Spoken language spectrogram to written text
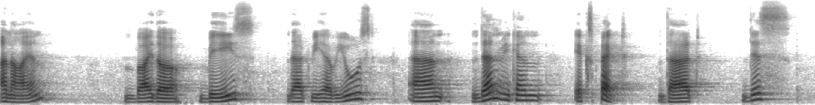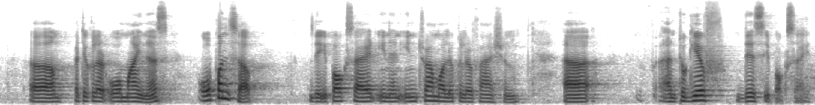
anion by the base that we have used and then we can expect that this uh, particular O minus opens up the epoxide in an intramolecular fashion uh, and to give this epoxide.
